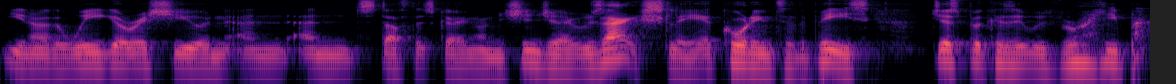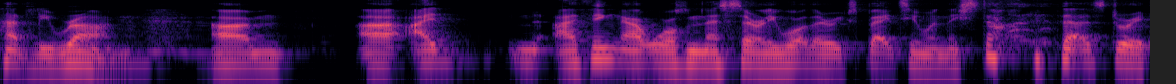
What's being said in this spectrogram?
you know the Uyghur issue and, and and stuff that's going on in Xinjiang. It was actually, according to the piece, just because it was really badly run. Um, uh, I I think that wasn't necessarily what they were expecting when they started that story.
